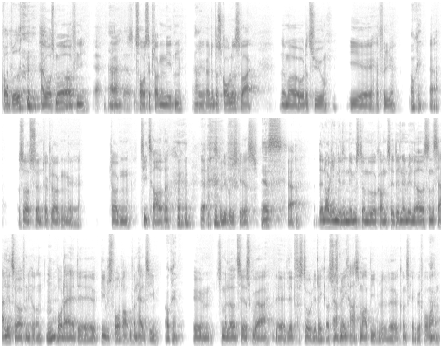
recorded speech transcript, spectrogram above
forbud. Nej, vores møde er offentlig. Ja. Ja, torsdag kl. 19, ja. øh, og det er på Skovløsvej, nummer 28 i øh, herfølge. Okay. Ja. Og så søndag klokken, øh, klokken 10.30. ja. skal lige huske, yes. yes. Ja. Det er nok egentlig det nemmeste møde at komme til. Det er nemlig lavet sådan særligt til offentligheden, mm. hvor der er et øh, bibelsk foredrag på en halv time. Okay. Øhm, som er lavet til at skulle være øh, let forståeligt, ikke? også ja. hvis man ikke har så meget bibelkundskab i forvejen. Ja.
